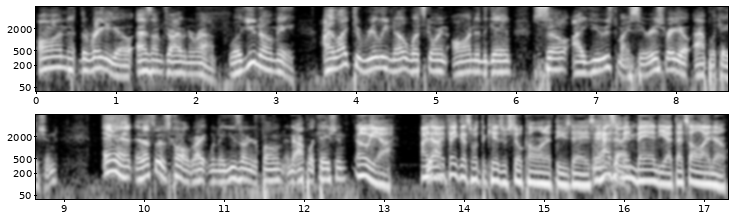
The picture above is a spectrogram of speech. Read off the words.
on the radio as I'm driving around. Well, you know me. I like to really know what's going on in the game, so I used my Sirius Radio application, and, and that's what it's called, right? When they use it on your phone, an application. Oh yeah. I, yeah. I think that's what the kids are still calling it these days. It okay. hasn't been banned yet. That's all I know.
